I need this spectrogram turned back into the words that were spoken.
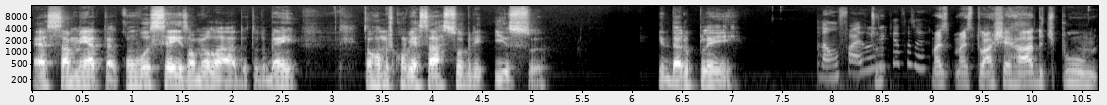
essa meta com vocês ao meu lado, tudo bem? Então vamos conversar sobre isso e dar o play. Cada um faz o que quer fazer. Mas, mas tu acha errado, tipo.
